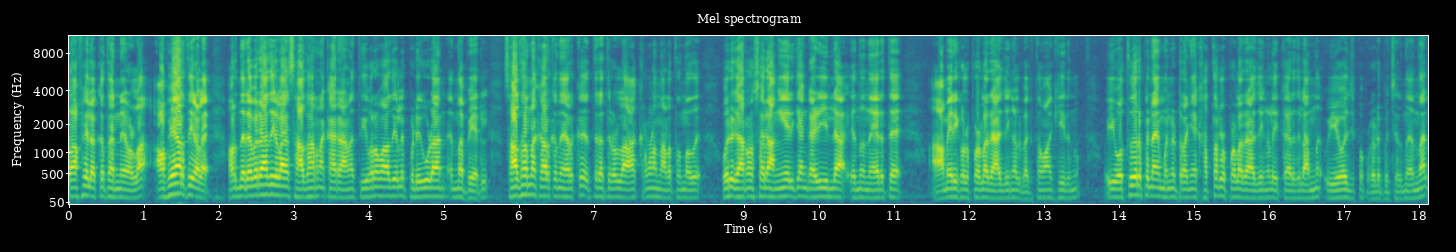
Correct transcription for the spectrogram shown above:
റാഫേലൊക്കെ തന്നെയുള്ള അഭയാർത്ഥികളെ അവർ നിരപരാധികളായ സാധാരണക്കാരാണ് തീവ്രവാദികളെ പിടികൂടാൻ എന്ന പേരിൽ സാധാരണക്കാർക്ക് നേർക്ക് ഇത്തരത്തിലുള്ള ആക്രമണം നടത്തുന്നത് ഒരു കാരണവശാലും അംഗീകരിക്കാൻ കഴിയില്ല എന്ന് നേരത്തെ അമേരിക്ക ഉൾപ്പെടെയുള്ള രാജ്യങ്ങൾ വ്യക്തമാക്കിയിരുന്നു. ഈ ഒത്തുതീർപ്പിനായി മുന്നിട്ടിറങ്ങിയ ഖത്തർ ഉൾപ്പെടെയുള്ള രാജ്യങ്ങൾ ഇക്കാര്യത്തിൽ അന്ന് വിയോജിപ്പ് പ്രകടിപ്പിച്ചിരുന്നു. എന്നാൽ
